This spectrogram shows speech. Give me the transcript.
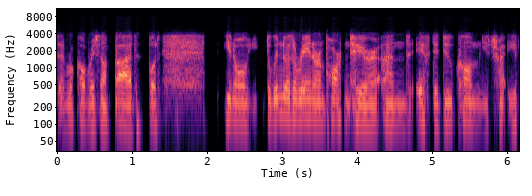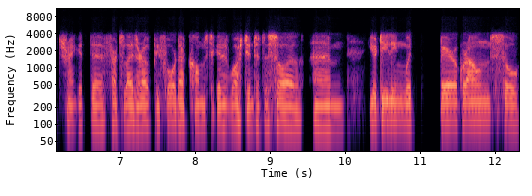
the recovery is not bad. But you know the windows of rain are important here, and if they do come, you try you try and get the fertilizer out before that comes to get it washed into the soil. Um, you're dealing with bare ground, so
